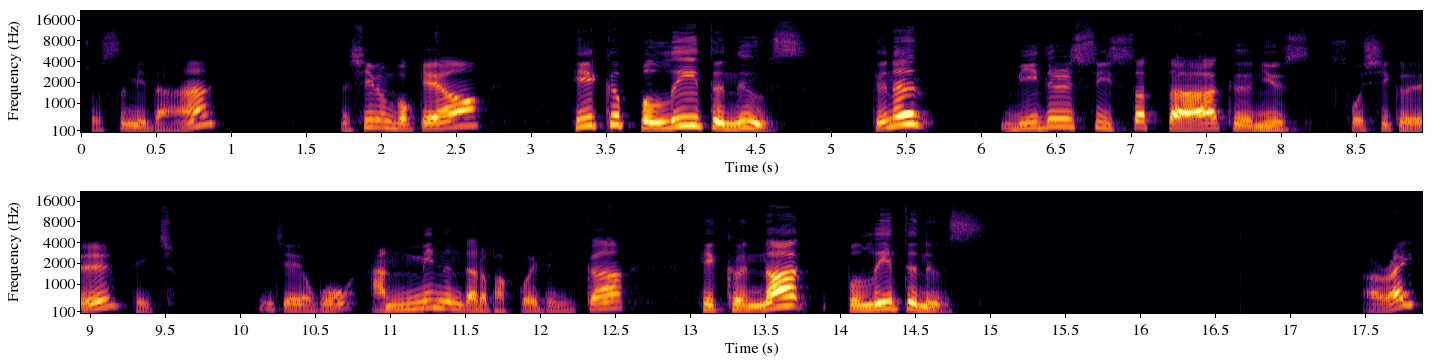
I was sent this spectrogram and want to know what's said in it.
좋습니다. 10번 볼게요. He could believe the news. 그는 믿을 수 있었다. 그 뉴스, 소식을 돼 있죠. 이제 요거 안 믿는다로 바꿔야 되니까 He could not believe the news. Alright?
